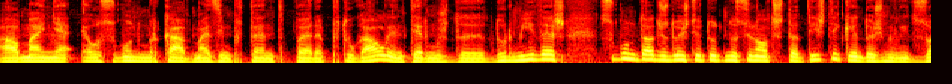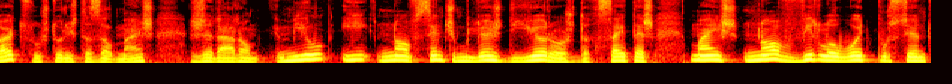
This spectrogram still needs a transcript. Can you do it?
A Alemanha é o segundo mercado mais importante para Portugal em termos de dormidas. Segundo dados do Instituto Nacional de Estatística, em 2018, os turistas alemães geraram 1.900 milhões de euros de receitas, mais 9,8%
